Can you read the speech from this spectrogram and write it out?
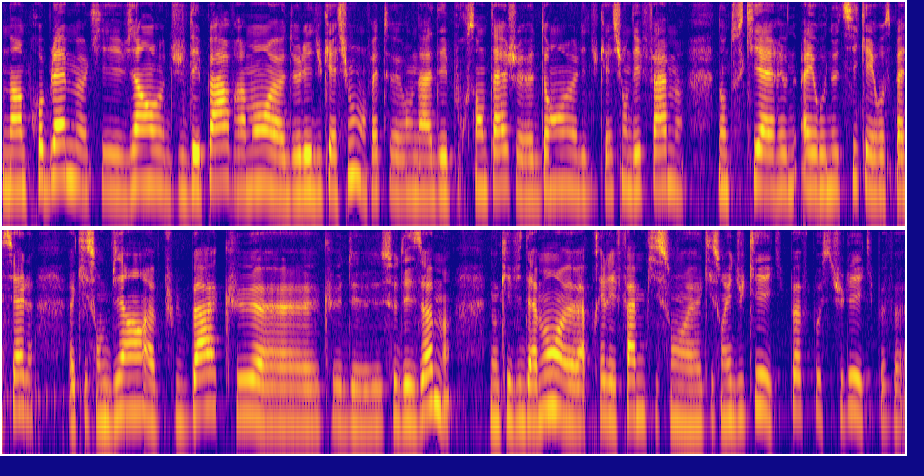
on a un problème qui vient du départ vraiment euh, de l'éducation. En fait, euh, on a des pourcentages dans l'éducation des femmes, dans tout ce qui est aéronautique, aérospatial, qui sont bien plus bas que, que ceux des hommes. Donc évidemment, après, les femmes qui sont, qui sont éduquées et qui peuvent postuler et qui peuvent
